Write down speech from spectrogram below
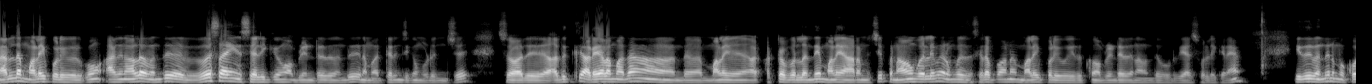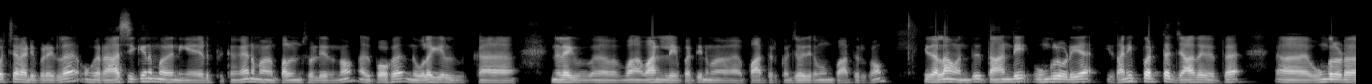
நல்ல மழைப்பொழிவு இருக்கும். அதனால வந்து விவசாயம் செழிக்கும் அப்படின்றது வந்து நம்ம தெரிஞ்சுக்க முடிஞ்சுச்சு. ஸோ அது அதுக்கு அடையாளமாக தான் இந்த மழை அக்டோபர்லேருந்தே மழை ஆரம்பிச்சு இப்போ நவம்பர்லேயுமே ரொம்ப சிறப்பான மழைப்பொழிவு இருக்கும் அப்படின்றத நான் வந்து உறுதியாக சொல்லிக்கிறேன். இது வந்து நம்ம கோச்சார் அடிப்படையில் உங்கள் ராசிக்கு நம்ம நீங்கள் எடுத்துக்கோங்க. நம்ம பலன் சொல்லியிருந்தோம். அது போக இந்த உலகில் க நிலை வா- வானிலையை பற்றி நம்ம பார்த்துருக்கோம் ஜோதிடமும் பார்த்துருக்கோம். இதெல்லாம் வந்து தாண்டி உங்களுடைய தனிப்பட்ட ஜாதகத்தை உங்களோட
